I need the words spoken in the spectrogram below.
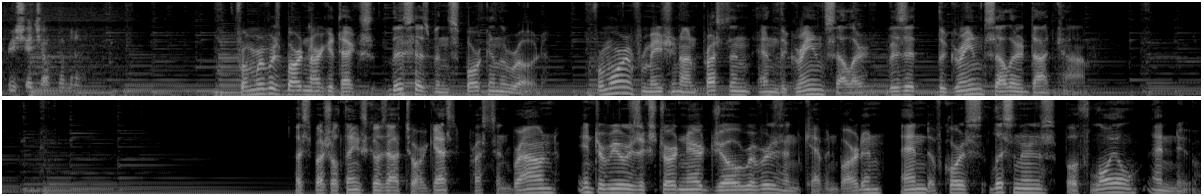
appreciate y'all coming up. From Rivers Barden Architects, this has been Spork in the Road. For more information on Preston and the Grain Cellar, visit thegraincellar.com. A special thanks goes out to our guest, Preston Brown, interviewers extraordinaire Joe Rivers and Kevin Barden, and, of course, listeners, both loyal and new.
